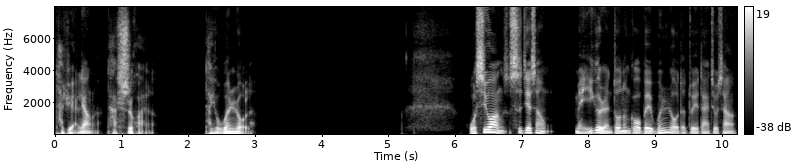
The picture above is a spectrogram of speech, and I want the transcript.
他原谅了，他释怀了，他又温柔了。”我希望世界上每一个人都能够被温柔的对待，就像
